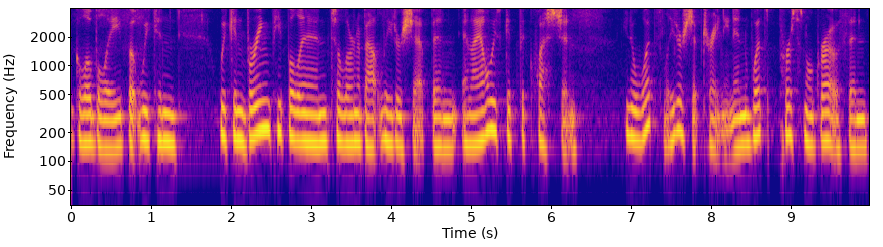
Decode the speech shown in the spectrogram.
globally, but we can we can bring people in to learn about leadership and and I always get the question you know what's leadership training and what's personal growth and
